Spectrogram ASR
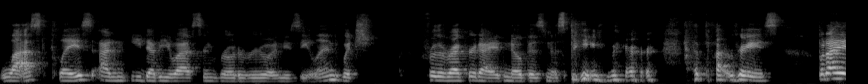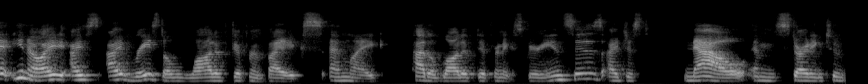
last place at an EWS in Rotorua, New Zealand, which for the record, I had no business being there at that race. But I, you know, I, I, I've raced a lot of different bikes and like had a lot of different experiences. I just now am starting to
